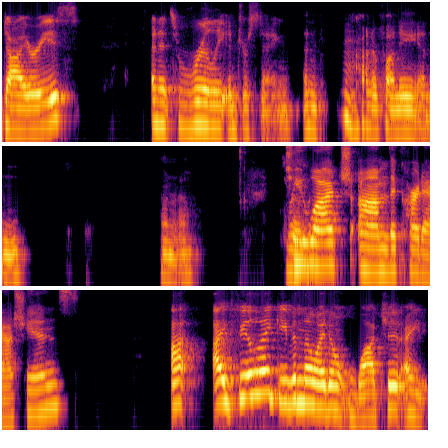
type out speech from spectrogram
diaries and it's really interesting and Hmm. kind of funny and i don't know Do you watch um the Kardashians? I, I feel like even though i don't watch it i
